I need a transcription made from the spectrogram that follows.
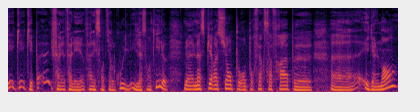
il fallait, sentir le coup, il l'a senti. L'inspiration pour, pour faire sa frappe euh, également.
